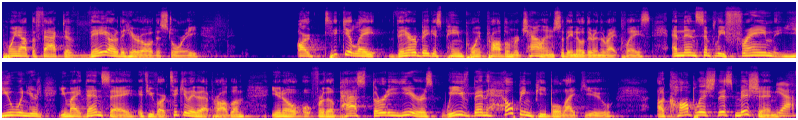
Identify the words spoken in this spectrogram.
point out the fact of they are the hero of the story articulate their biggest pain point problem or challenge so they know they're in the right place and then simply frame you and your you might then say if you've articulated that problem you know for the past 30 years we've been helping people like you accomplish this mission. Yeah.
